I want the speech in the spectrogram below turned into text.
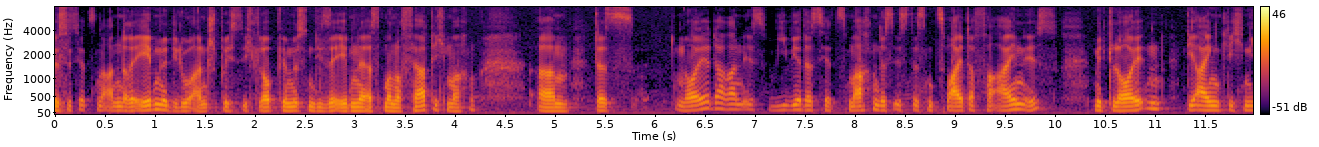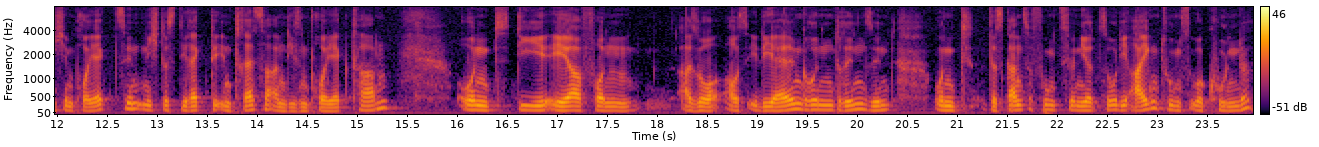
Das ist jetzt eine andere Ebene, die du ansprichst. Ich glaube, wir müssen diese Ebene erstmal noch fertig machen. Ähm, das Neue daran ist, wie wir das jetzt machen, das ist, dass ein zweiter Verein ist mit Leuten, die eigentlich nicht im Projekt sind, nicht das direkte Interesse an diesem Projekt haben und die eher von, also aus ideellen Gründen drin sind. Und das Ganze funktioniert so, die Eigentumsurkunde,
